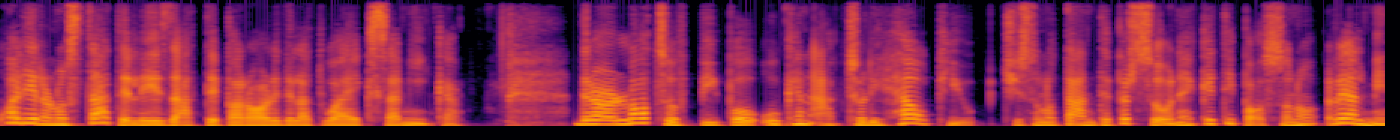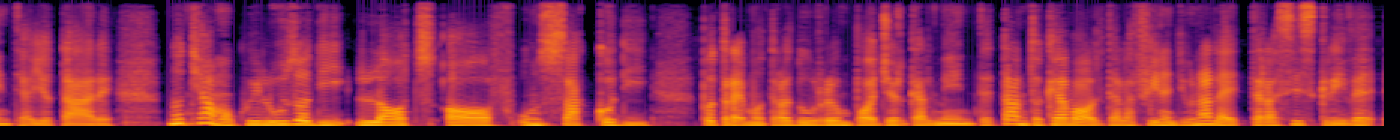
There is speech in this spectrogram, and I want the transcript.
Quali erano state le esatte parole della tua ex amica? There are lots of people who can actually help you. Ci sono tante persone che ti possono realmente aiutare. Notiamo qui l'uso di lots of, un sacco di, potremmo tradurre un po' gergalmente, tanto che a volte alla fine di una lettera si scrive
